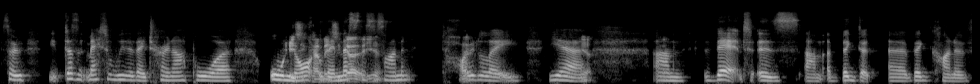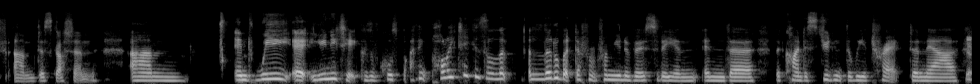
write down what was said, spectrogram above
so it doesn't matter whether they turn up or or not, or they miss go, this yeah. assignment. Totally, yeah. yeah um, that is um, a big a big kind of um, discussion um, and we at Unitec, because of course I think Polytech is a, li- a, little bit different from university in, in the, the kind of student that we attract and our yeah.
